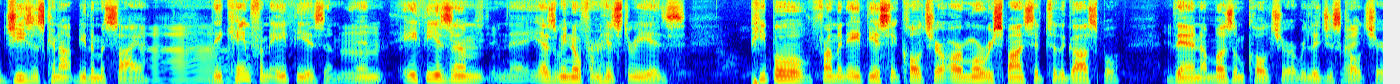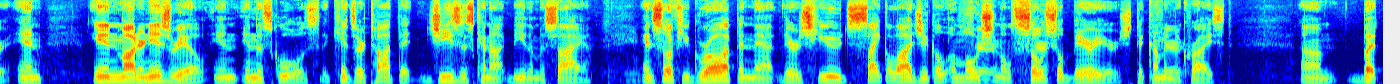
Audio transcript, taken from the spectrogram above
Jesus cannot be the Messiah. Ah, they came okay. From atheism, and atheism, as we know from history, is people from an atheistic culture are more responsive to the gospel than a Muslim culture, a religious Right. culture. And in modern Israel, in, in the schools, the kids are taught that Jesus cannot be the Messiah. And so if you grow up in that, there's huge psychological, emotional, sure. social barriers to come into Sure. Christ. Um, but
